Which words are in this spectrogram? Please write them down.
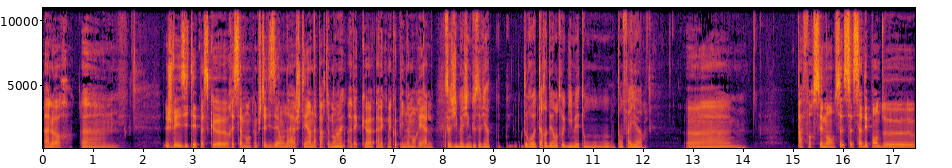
Alors, je vais hésiter parce que récemment, comme je te disais, on a acheté un appartement Ouais. avec euh, avec ma copine à Montréal. Ça, j'imagine que ça vient retarder entre guillemets ton ton fire. Euh, pas forcément. Ça, ça- ça dépend de.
